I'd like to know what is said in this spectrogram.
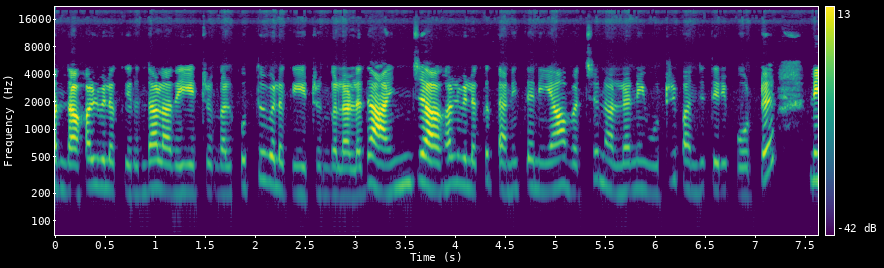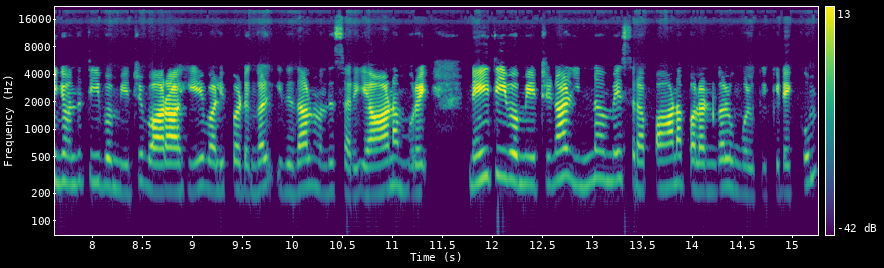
அந்த அகல் விளக்கு இருந்தால் அதை ஏற்றுங்கள் குத்து விளக்கு ஏற்றுங்கள் அல்லது அஞ்சு அகல் விளக்கு தனித்தனியாக வச்சு நல்லெண்ணெய் ஊற்றி பஞ்சத்திரி போட்டு நீங்கள் வந்து தீபம் ஏற்றி வாராகியை வழிபடுங்கள். இதுதான் வந்து சரியான முறை. நெய் தீபம் ஏற்றினால் இன்னுமே சிறப்பான பலன்கள் உங்களுக்கு கிடைக்கும்.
